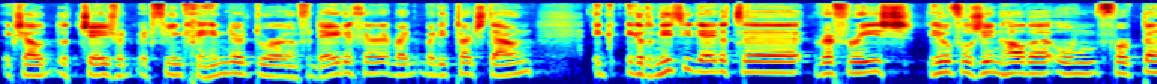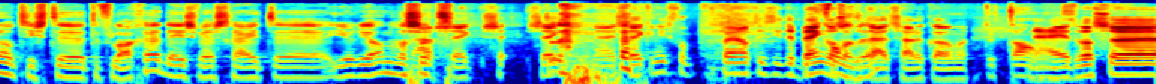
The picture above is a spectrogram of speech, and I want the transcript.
ik zei dat Chase werd, werd flink gehinderd door een verdediger bij, bij die touchdown. Ik, ik had niet het idee dat de referees heel veel zin hadden om voor penalties te, te vlaggen. Deze wedstrijd, eh Julian, was Nou, dat... zeker, ze- zeker, nee, zeker niet voor penalties die de Bengals goed uit zouden komen. Totaal Nee, het was eh,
